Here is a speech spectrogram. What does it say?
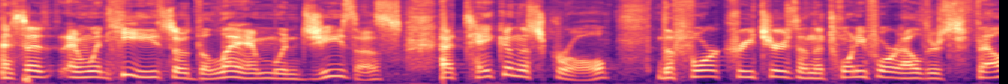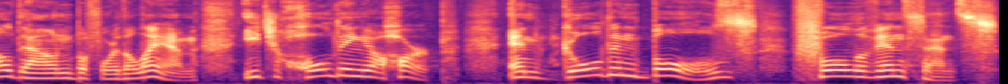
It says, and when he, so the Lamb, when Jesus had taken the scroll, the four creatures and the 24 elders fell down before the Lamb, each holding a harp and golden bowls full of incense,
